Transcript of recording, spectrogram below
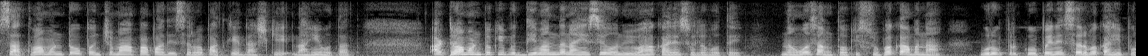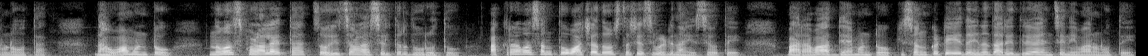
सातवा म्हणतो पंचमहापापादी सर्व पातके नाशके नाही होतात. आठवा म्हणतो की बुद्धिमांद नाहीसे होऊन विवाह कार्य सुलभ होते. नववं सांगतो की शुभकामना गुरुकृपेने सर्व काही पूर्ण होतात. दहावा म्हणतो नवस फळाला येतात चोरीचा असेल तर दूर होतो. अकरावा सांगतो वाचादोष तसेच वेळ नाहीसे होते. बारावा अध्याय म्हणतो की संकटे दैनदारिद्र्य यांचे निवारण होते.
